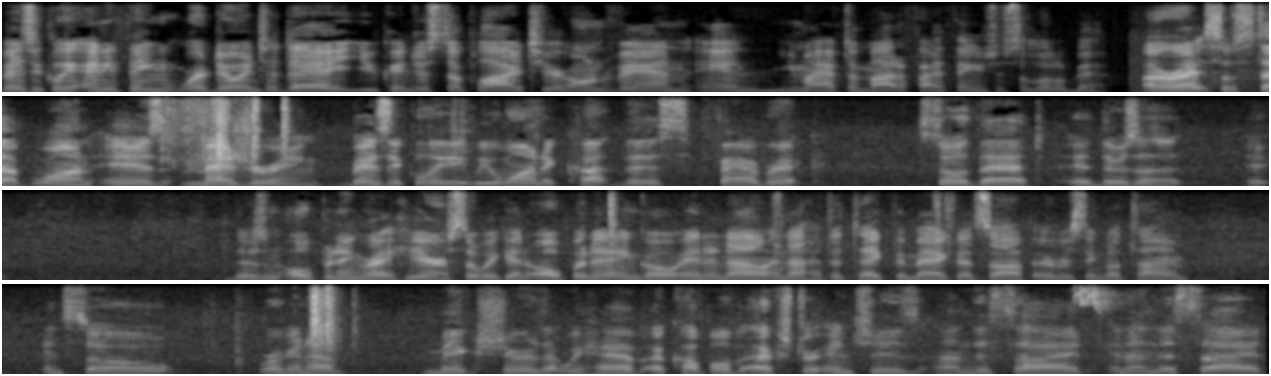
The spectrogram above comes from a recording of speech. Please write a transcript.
basically anything we're doing today, you can just apply to your own van and you might have to modify things just a little bit. All right, so step one is measuring. Basically, we want to cut this fabric so that it, there's a it, there's an opening right here so we can open it and go in and out and not have to take the magnets off every single time. And so we're gonna make sure that we have a couple of extra inches on this side and on this side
